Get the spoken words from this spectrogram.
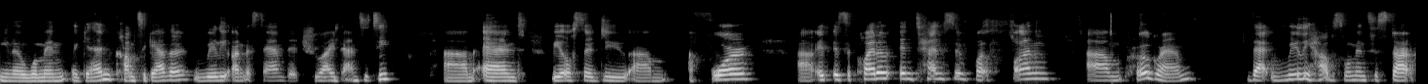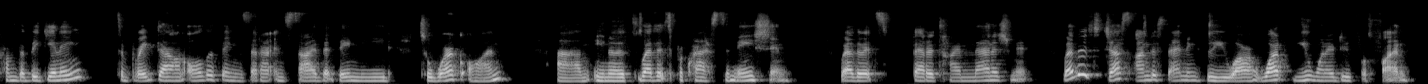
you know women again come together, really understand their true identity, um, and we also do um, a four. Uh, it, it's a quite an intensive but fun um, program that really helps women to start from the beginning to break down all the things that are inside that they need to work on. Um, you know, whether it's procrastination, whether it's better time management, whether it's just understanding who you are, what you want to do for fun.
